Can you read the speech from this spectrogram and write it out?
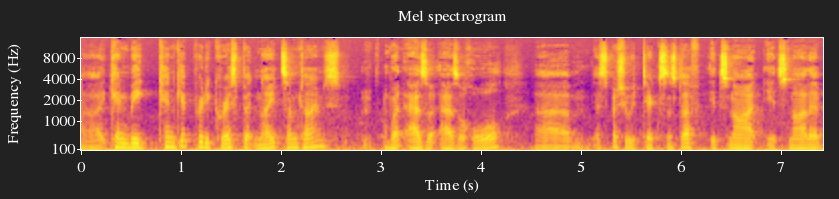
Uh, it can be can get pretty crisp at night sometimes, but as a, as a whole, um, especially with ticks and stuff, it's not it's not a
